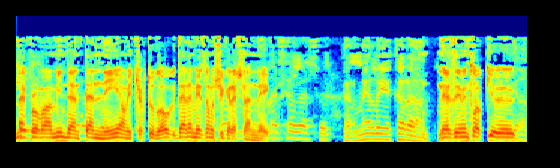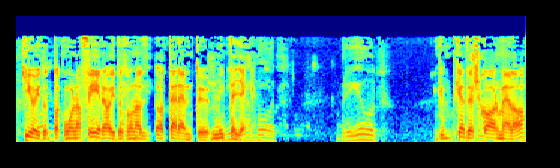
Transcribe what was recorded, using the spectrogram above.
Megpróbálom mindent tenni, amit csak tudok, de nem érzem, hogy sikeres lennék. Ezért, mintha kihajtottak volna, félrehajtott volna a teremtő. Mit tegyek? Kedves Karmela,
